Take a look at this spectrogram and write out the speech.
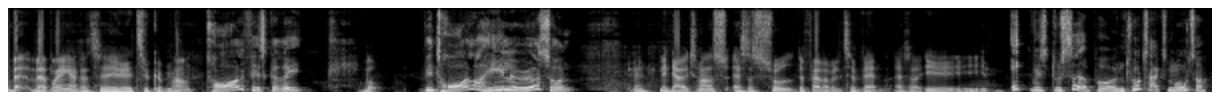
Hvad, hvad bringer dig til, til København? Trålfiskeri. Hvor? Vi tråler hele Øresund. Ja. Men der er jo ikke så meget altså, sod, det falder vel til vand. Altså, i, Ikke hvis du sidder på en totaksmotor.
